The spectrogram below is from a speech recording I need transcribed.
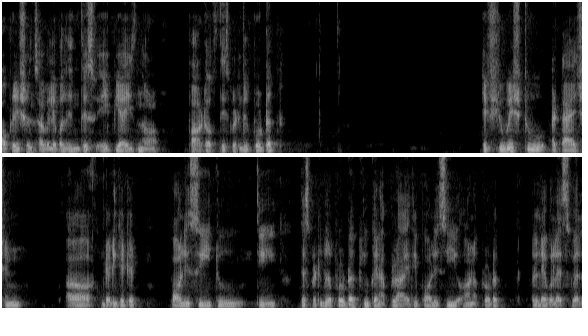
operations available in this API is now part of this particular product if you wish to attach a uh, dedicated policy to the this particular product you can apply the policy on a product level as well.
